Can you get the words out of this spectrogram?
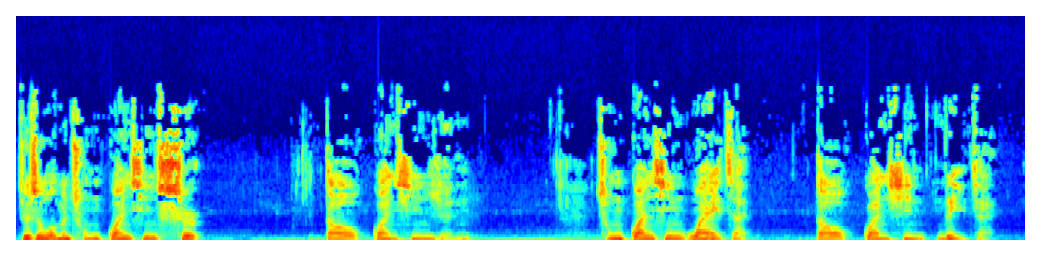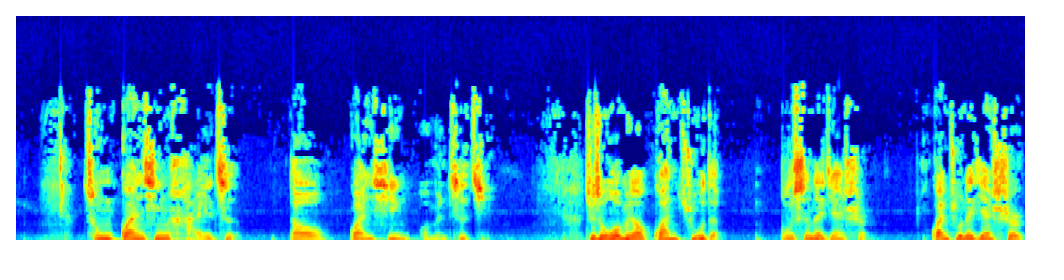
就是我们从关心事儿到关心人，从关心外在。到关心内在，从关心孩子到关心我们自己，就是我们要关注的不是那件事儿，关注那件事儿，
